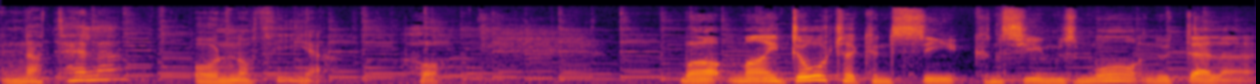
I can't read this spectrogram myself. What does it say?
Nutella or Nocilla? Oh. Well, my daughter consu- consumes more Nutella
